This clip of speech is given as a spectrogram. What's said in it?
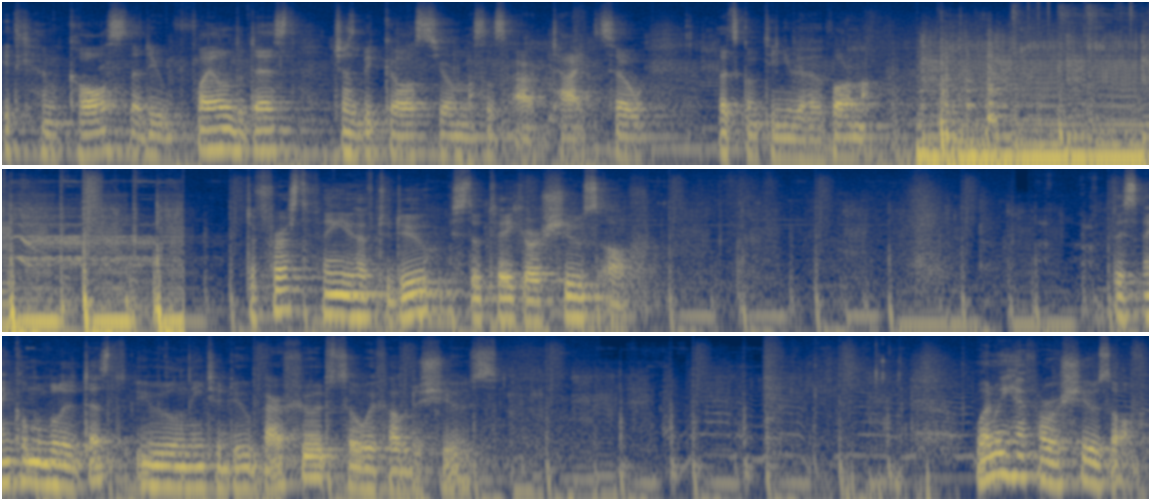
it can cause that you fail the test just because your muscles are tight. So let's continue with a warm-up. The first thing you have to do is to take your shoes off. This ankle mobility test you will need to do barefoot, so without the shoes. When we have our shoes off,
